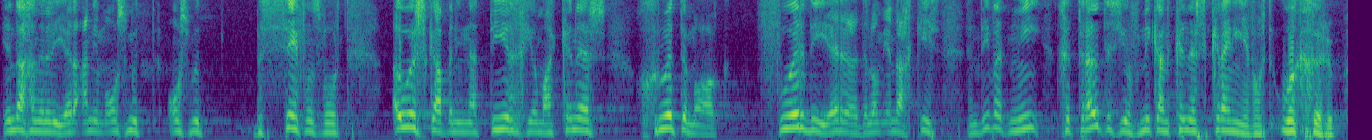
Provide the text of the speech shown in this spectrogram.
Eendag gaan hulle die Here aanneem. Ons moet ons moet besef ons word ouerskap in die natuur gegee om our kinders groot te maak voor die Here dat hulle hom eendag kies. En die wat nie getroud is of nie kan kinders kry nie, word ook geroep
